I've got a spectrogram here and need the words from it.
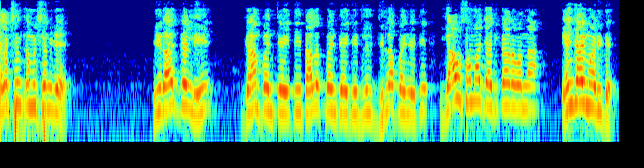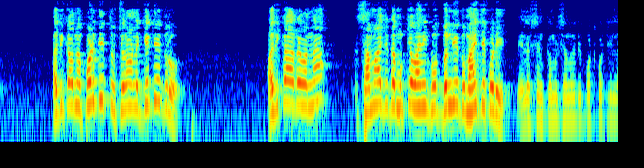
ಎಲೆಕ್ಷನ್ ಕಮಿಷನ್ಗೆ ಈ ರಾಜ್ಯದಲ್ಲಿ ಗ್ರಾಮ ಪಂಚಾಯಿತಿ, ತಾಲೂಕ್ ಪಂಚಾಯಿತಿ, ಜಿಲ್ಲಾ ಪಂಚಾಯಿತಿ ಯಾವ ಸಮಾಜ ಅಧಿಕಾರವನ್ನ ಎಂಜಾಯ್ ಮಾಡಿದೆ? ಅಧಿಕಾರವನ್ನ ಪಡೆದಿತ್ತು, ಚುನಾವಣೆ ಗೆದ್ದಿದ್ರು. ಅಧಿಕಾರವನ್ನ ಸಮಾಜದ ಮುಖ್ಯವಾಹಿನಿಗೆ ಬಂದಿದ್ದು, ಮಾಹಿತಿ ಕೊಡಿ. ಎಲೆಕ್ಷನ್ ಕಮಿಷನ್ ರಿಪೋರ್ಟ್ ಕೊಟ್ಟಿಲ್ಲ.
